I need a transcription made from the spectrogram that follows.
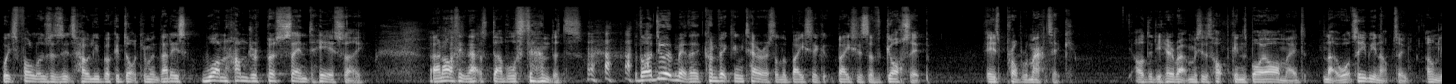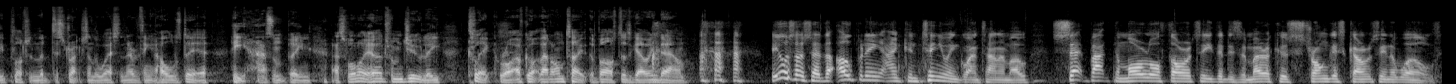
which follows as its holy book a document that is 100% hearsay. And I think that's double standards. Although I do admit that convicting terrorists on the basic basis of gossip is problematic. Oh, did you hear about Mrs. Hopkins by Ahmed? No, what's he been up to? Only plotting the destruction of the West and everything it holds dear. He hasn't been. That's what I heard from Julie. Click, right, I've got that on tape. The bastard's going down. He also said that opening and continuing Guantanamo set back the moral authority that is America's strongest currency in the world.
